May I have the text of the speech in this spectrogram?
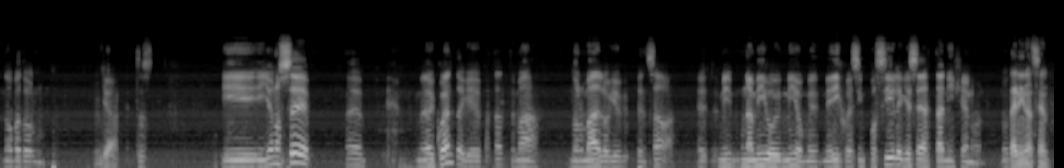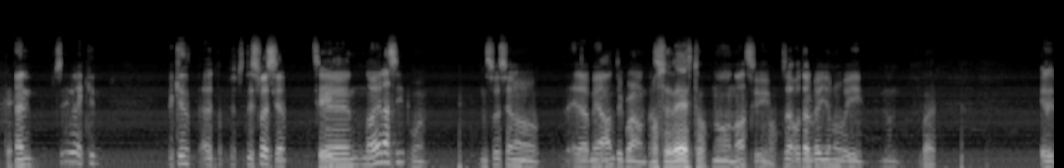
no para todo el mundo. Ya. Entonces, y, y yo no sé, eh, me doy cuenta que es bastante más normal de lo que yo pensaba. Un amigo mío me, me dijo, es imposible que seas tan ingenuo. ¿no? Tan inocente. Tan- sí, es que, es que eh, de Suecia Sí. eh, no era así, pues. En Suecia no, era medio underground. No así. se ve esto. No, no así. No. O, sea, o tal vez yo no lo vi. No- Bueno, El-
